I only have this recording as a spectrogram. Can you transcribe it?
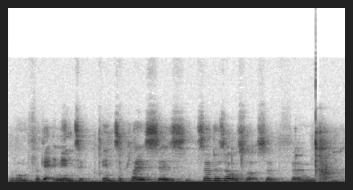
one for getting into into places. So there's all sorts of um, Okay.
